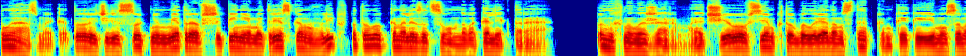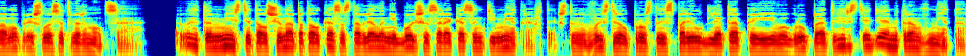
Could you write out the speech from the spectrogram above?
плазмы, который через сотню метров с шипением и треском влип в потолок канализационного коллектора. Полыхнуло жаром, отчего всем, кто был рядом с Тапком, как и ему самому, пришлось отвернуться. В этом месте толщина потолка составляла не больше сорока сантиметров, так что выстрел просто испарил для Тапка и его группы отверстие диаметром в метр.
